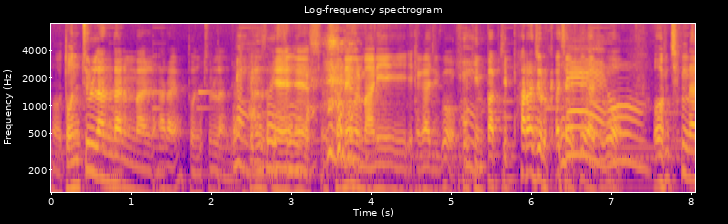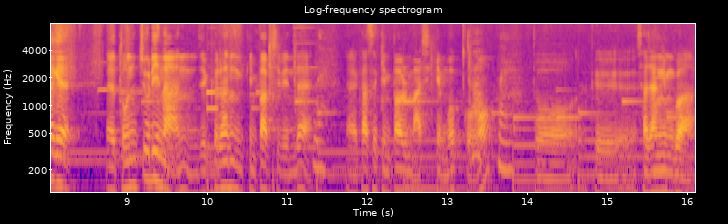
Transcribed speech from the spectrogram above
어, 돈줄 난다는 말 알아요? 돈줄 난다. 네, 그런 예. 예, 선행을 많이 해가지고 그 네. 김밥집 팔아주러 가자 네, 그래가지고 오. 엄청나게 예, 돈줄이 난 이제 그런 김밥집인데 네. 예, 가서 김밥을 맛있게 먹고 네. 또 그 사장님과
